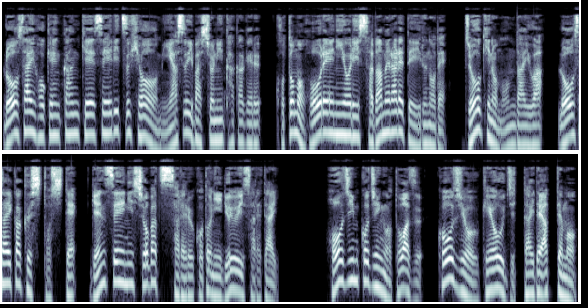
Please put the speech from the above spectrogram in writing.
労災保険関係成立表を見やすい場所に掲げることも法令により定められているので、上記の問題は、労災隠しとして、厳正に処罰されることに留意されたい。法人個人を問わず、工事を請け負う実態であっても、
